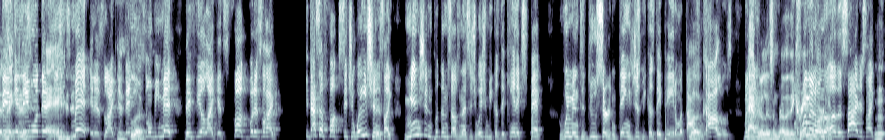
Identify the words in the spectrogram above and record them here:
under- their, like, and they want their needs met, and it's like if their Look. needs don't be met, they feel like it's fucked. But it's like that's a fucked situation. It's like men shouldn't put themselves in that situation because they can't expect women to do certain things just because they paid them a thousand dollars. But then capitalism, brother. They created women the on the other side, it's like Mm.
